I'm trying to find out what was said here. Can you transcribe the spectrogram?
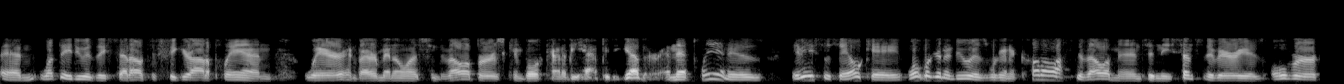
and what they do is they set out to figure out a plan where environmentalists and developers can both kind of be happy together. And that plan is they basically say, okay, what we're going to do is we're going to cut off development in these sensitive areas over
